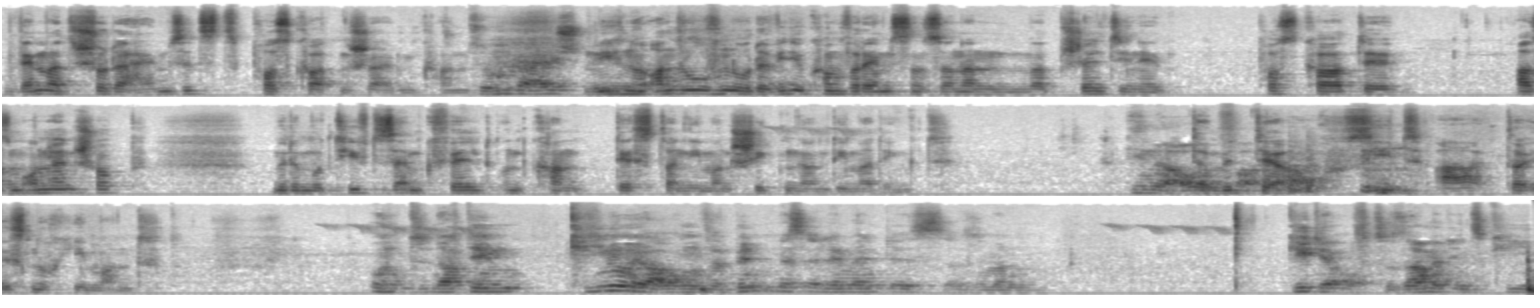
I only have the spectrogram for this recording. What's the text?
wenn man schon daheim sitzt, Postkarten schreiben kann. Zum Beispiel. Nicht nur anrufen oder Videokonferenzen, sondern man bestellt sich eine Postkarte aus dem Online-Shop mit einem Motiv, das einem gefällt und kann das dann jemand schicken, an den man denkt. Genau. Damit der auch sieht, ah, da ist noch jemand. Und nachdem Kino ja auch ein verbindendes Element ist, also man geht ja oft zusammen ins Kino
